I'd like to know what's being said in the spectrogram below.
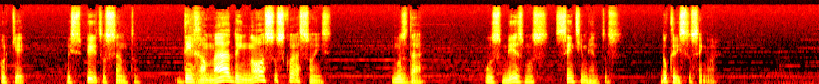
porque o Espírito Santo, derramado em nossos corações, nos dá os mesmos sentimentos do Cristo Senhor.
